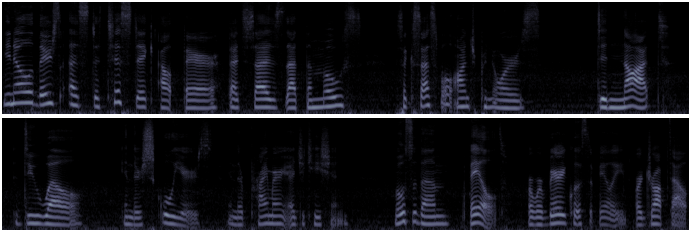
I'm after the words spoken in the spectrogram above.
You know, there's a statistic out there that says that the most successful entrepreneurs did not do well in their school years, in their primary education. Most of them failed or were very close to failing or dropped out.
